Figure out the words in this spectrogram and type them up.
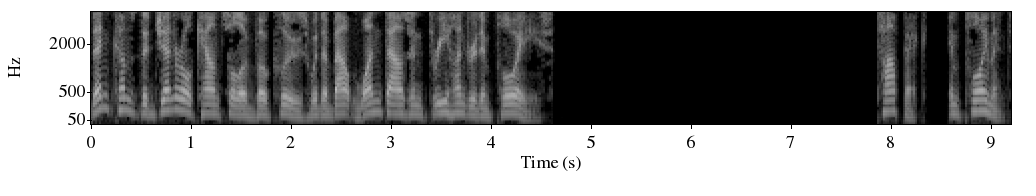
Then comes the General Council of Vaucluse with about 1,300 employees. Employment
